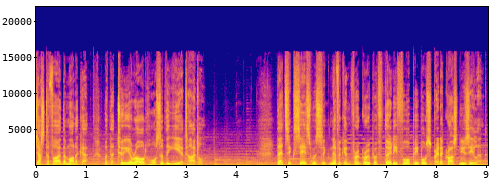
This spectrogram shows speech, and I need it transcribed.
justified the moniker with the two-year-old Horse of the Year title. That success was significant for a group of 34 people spread across New Zealand.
